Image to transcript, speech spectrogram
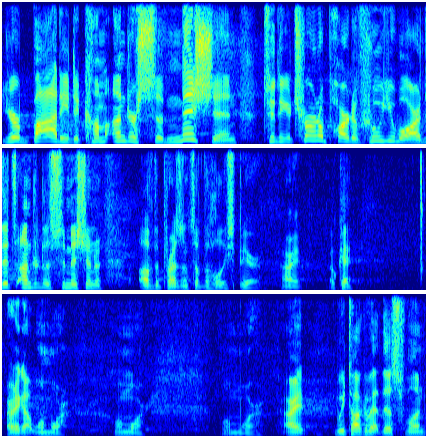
your body to come under submission to the eternal part of who you are that's under the submission of the presence of the Holy Spirit. All right, okay. All right, I got one more. One more. One more. All right, we talk about this one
